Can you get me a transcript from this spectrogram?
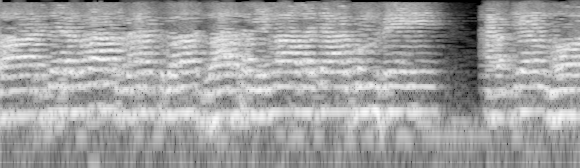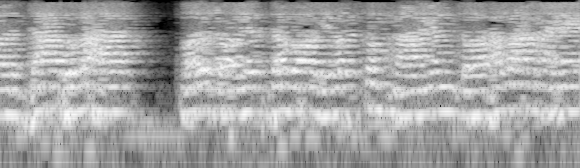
वाचर्वासमिमावचाकुम्भे अद्यमोर्धा भुवः मरुतो यद्धवो विवत्त्वम् मायन्तो हवामहे।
